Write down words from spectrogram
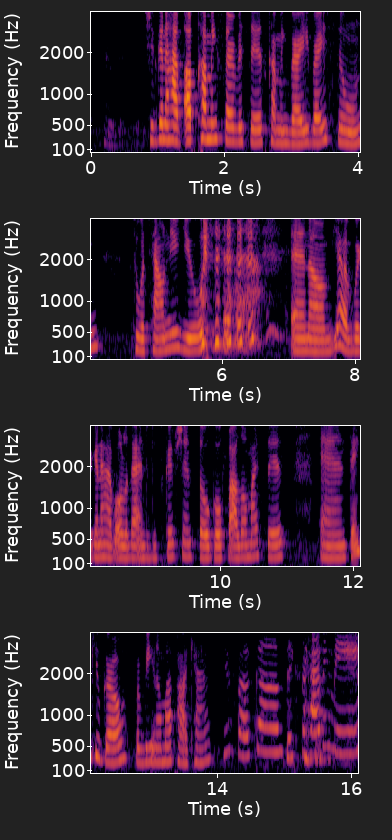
services. She's going to have upcoming services coming very, very soon to a town near you. And um, yeah, we're going to have all of that in the description. So go follow my sis. And thank you, girl, for being on my podcast. You're welcome. Thanks for having me.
